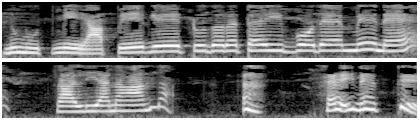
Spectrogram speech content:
නමුත් මේ අපේ ගේට්ටු දොරට ඉබ්බෝ දැම්මේ නෑ. සල්ලි යන හන්දා. ඇයි නැත්තේ?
